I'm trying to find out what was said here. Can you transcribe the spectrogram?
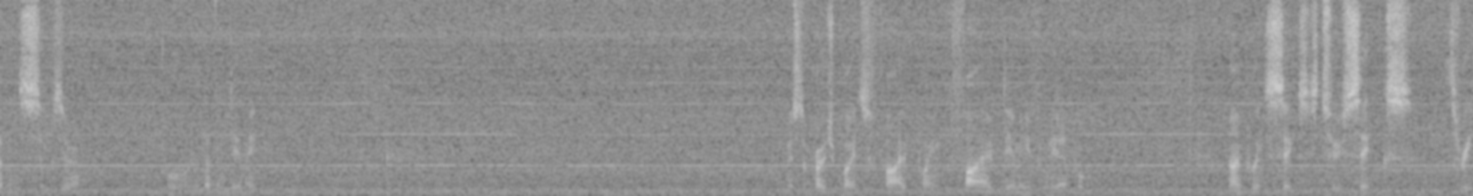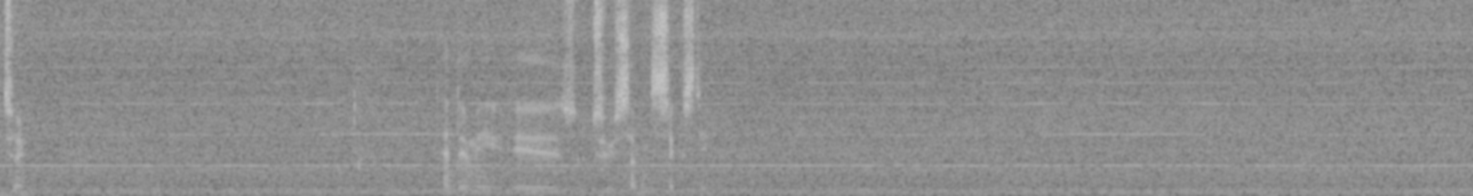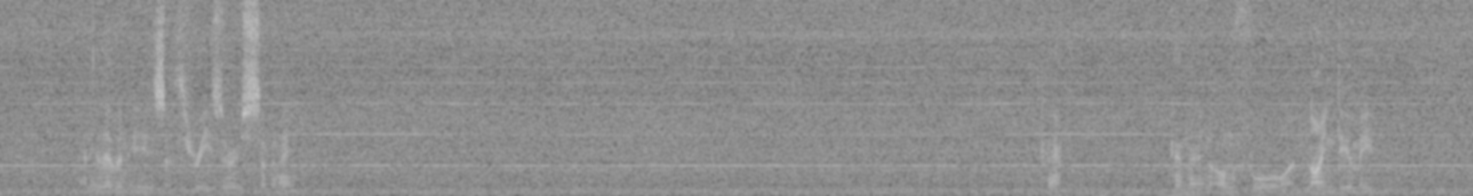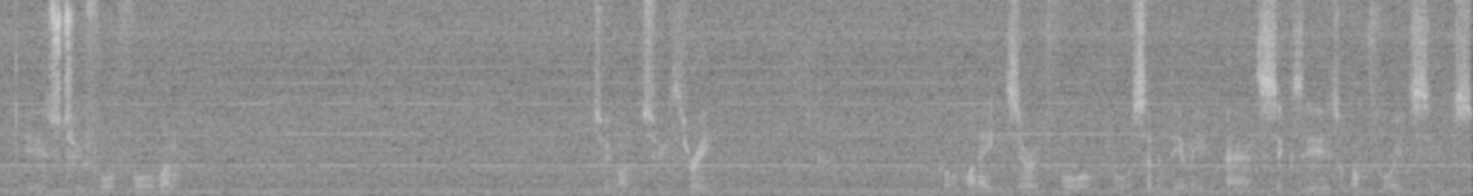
2760 for 11 DME. Missed approach points 5.5 DME from the airport. 9.6 is 2632. 10 DME is 2760. And 11 is 3078. Okay. And then on for 9 DME is 2441. 2123. Got 1804 for 7 DME and 6 is 1486.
